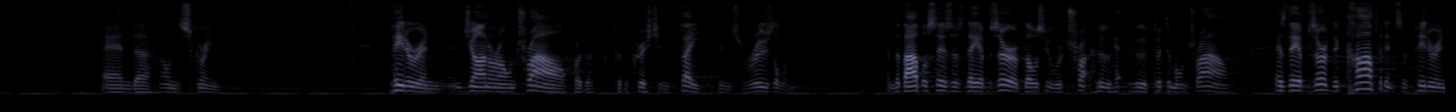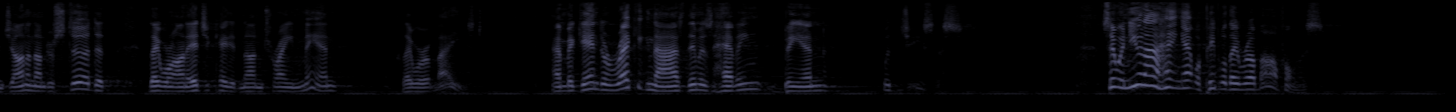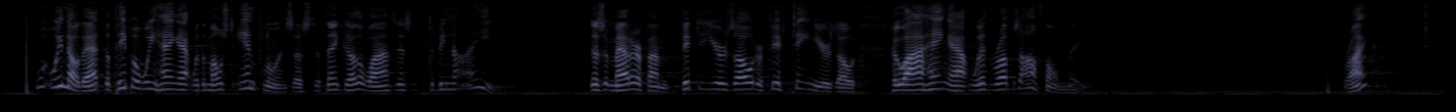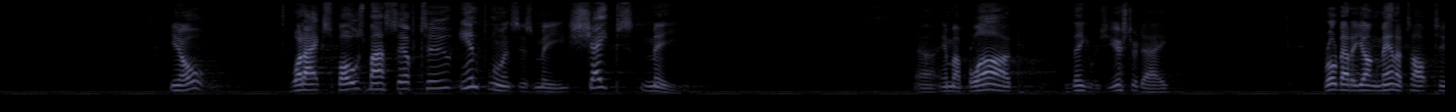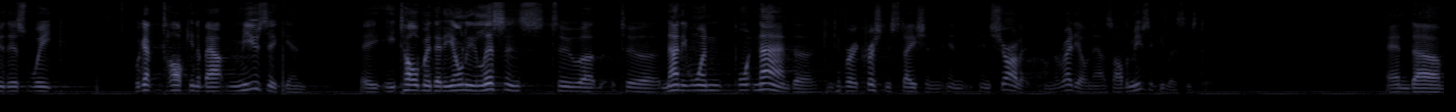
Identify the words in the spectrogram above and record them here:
and uh, on the screen. Peter and John are on trial for the for the Christian faith in Jerusalem. And the Bible says, as they observed those who were tri- who who had put them on trial, as they observed the confidence of Peter and John and understood that they were uneducated and untrained men, they were amazed and began to recognize them as having been with Jesus. See, when you and I hang out with people, they rub off on us. We know that. The people we hang out with the most influence us to think otherwise is to be naive. Doesn't matter if I'm 50 years old or 15 years old. Who I hang out with rubs off on me. Right? You know, what I expose myself to influences me, shapes me. Uh, in my blog, I think it was yesterday, Wrote about a young man I talked to this week. We got talking about music, and he, told me that he only listens to uh, to 91.9, the contemporary Christian station in, in Charlotte on the radio now. It's all the music he listens to. And um,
